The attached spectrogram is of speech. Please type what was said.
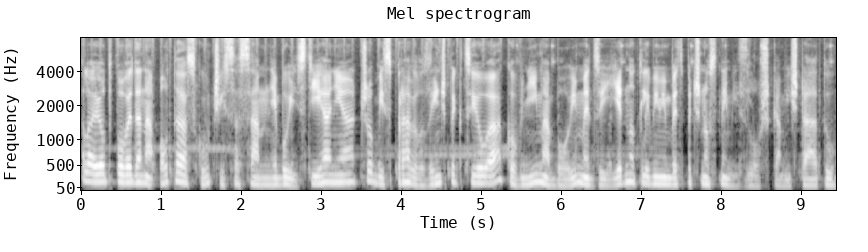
ale aj odpoveda na otázku, či sa sám nebojí stíhania, čo by spravil s inšpekciou a ako vníma boj medzi jednotlivými bezpečnostnými zložkami štátu.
